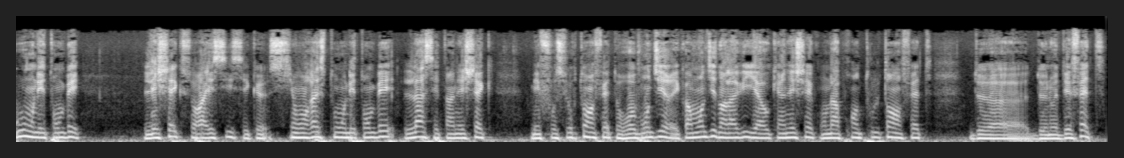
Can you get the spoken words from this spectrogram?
où on est tombé. L'échec sera ici, c'est que si on reste où on est tombé, là c'est un échec. Mais il faut surtout en fait rebondir. Et comme on dit dans la vie, il n'y a aucun échec. On apprend tout le temps en fait de, de nos défaites.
